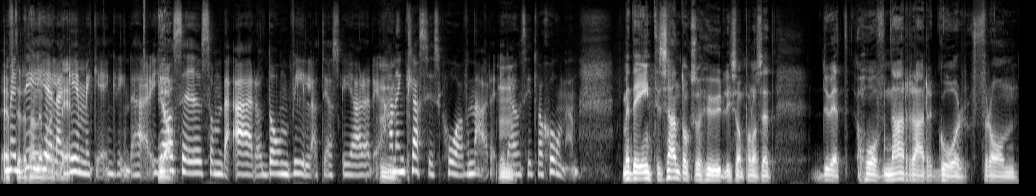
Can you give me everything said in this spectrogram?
efter Men att han det är hela gimmicken kring det här. Jag ja. säger som det är och de vill att jag ska göra det. Mm. Han är en klassisk hovnarr mm. i den situationen. Men det är intressant också hur, liksom på något sätt, du vet, hovnarrar går från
